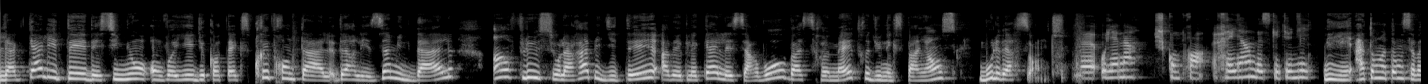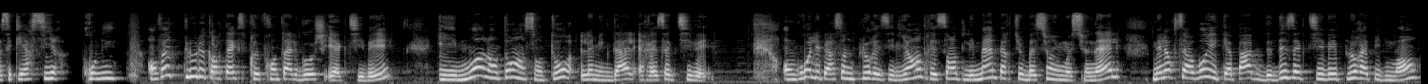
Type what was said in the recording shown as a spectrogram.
La qualité des signaux envoyés du cortex préfrontal vers les amygdales influe sur la rapidité avec laquelle le cerveau va se remettre d'une expérience bouleversante. Euh, Oliana, je comprends rien de ce que tu dis. Mais attends, attends, ça va s'éclaircir, promis. En fait, plus le cortex préfrontal gauche est activé, et moins longtemps à son tour, l'amygdale reste activée. En gros, les personnes plus résilientes ressentent les mêmes perturbations émotionnelles, mais leur cerveau est capable de désactiver plus rapidement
